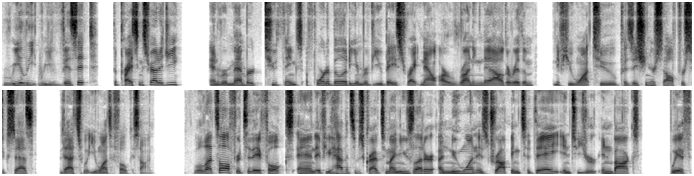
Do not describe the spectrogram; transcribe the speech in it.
really revisit the pricing strategy. And remember two things affordability and review based right now are running the algorithm. And if you want to position yourself for success, that's what you want to focus on. Well, that's all for today, folks. And if you haven't subscribed to my newsletter, a new one is dropping today into your inbox with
